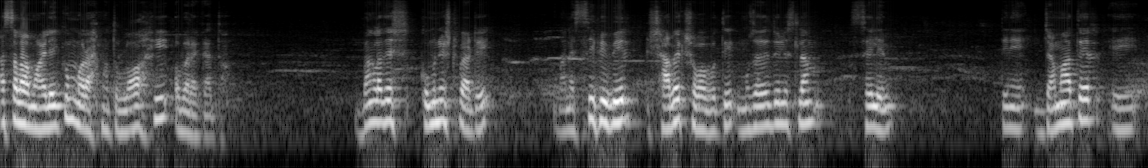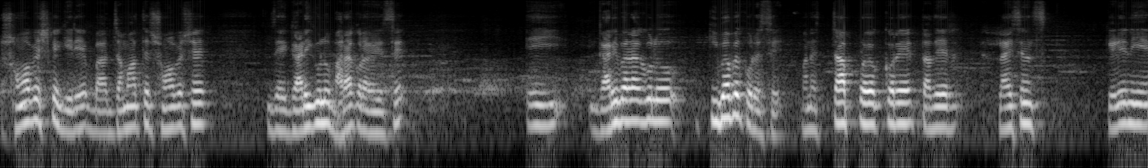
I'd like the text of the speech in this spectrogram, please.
আসসালামু আলাইকুম রহমতুল্লাহি ওবরাকাত বাংলাদেশ কমিউনিস্ট পার্টি মানে সিপিবির সাবেক সভাপতি মুজাহিদুল ইসলাম সেলিম, তিনি জামাতের এই সমাবেশকে ঘিরে বা জামাতের সমাবেশে যে গাড়িগুলো ভাড়া করা হয়েছে, এই গাড়ি ভাড়াগুলো কীভাবে করেছে মানে চাপ প্রয়োগ করে তাদের লাইসেন্স কেড়ে নিয়ে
